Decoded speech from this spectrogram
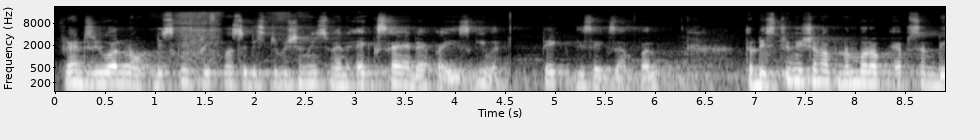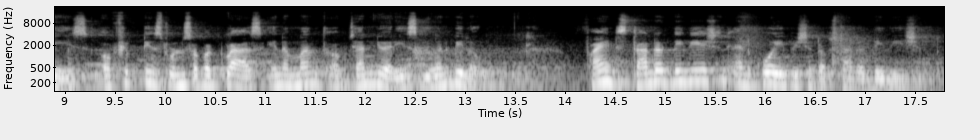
Friends you all know discrete frequency distribution means when xi and fi is given. Take this example. The distribution of number of absent days of 15 students of a class in a month of January is given below. Find standard deviation and coefficient of standard deviation.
